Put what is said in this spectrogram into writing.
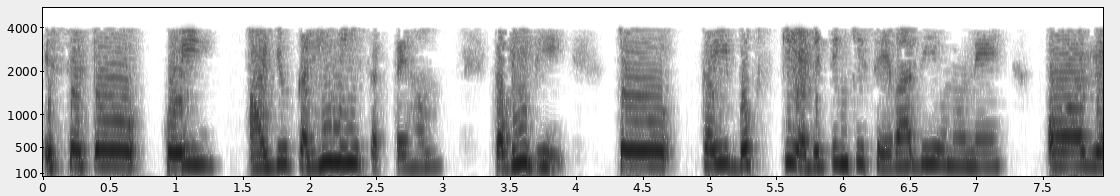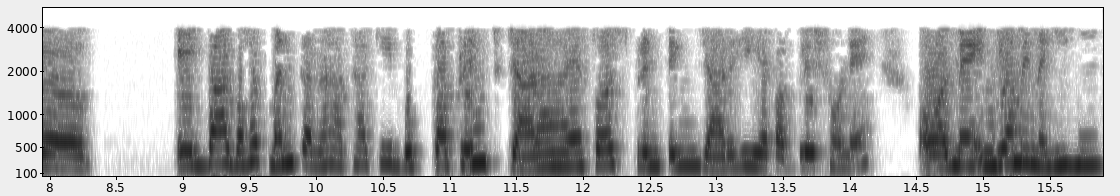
इससे तो कोई आर्ग्यू कर ही नहीं सकते हम कभी भी। तो कई बुक्स की एडिटिंग की सेवा दी उन्होंने और एक बार बहुत मन कर रहा था कि बुक का प्रिंट जा रहा है, फ़र्स्ट प्रिंटिंग जा रही है पब्लिश होने और मैं इंडिया में नहीं हूँ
